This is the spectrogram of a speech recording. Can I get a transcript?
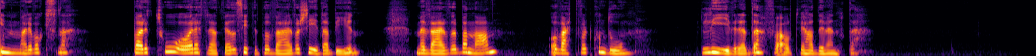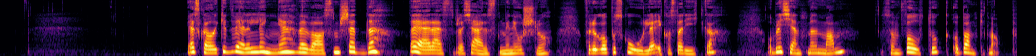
innmari voksne, bare to år etter at vi hadde sittet på hver vår side av byen, med hver vår banan og hvert vårt kondom, livredde for alt vi hadde i vente. Jeg skal ikke dvele lenge ved hva som skjedde da jeg reiste fra kjæresten min i Oslo for å gå på skole i Costa Rica og ble kjent med en mann som voldtok og banket meg opp.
